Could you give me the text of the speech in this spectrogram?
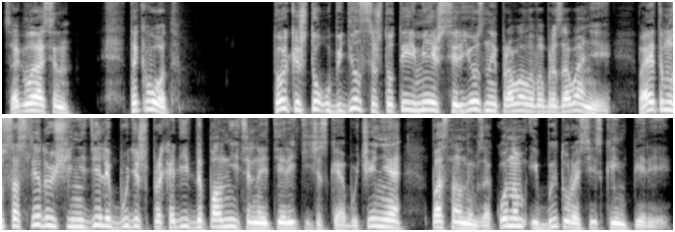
Согласен. Так вот, только что убедился, что ты имеешь серьезные провалы в образовании, поэтому со следующей недели будешь проходить дополнительное теоретическое обучение по основным законам и быту Российской империи.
